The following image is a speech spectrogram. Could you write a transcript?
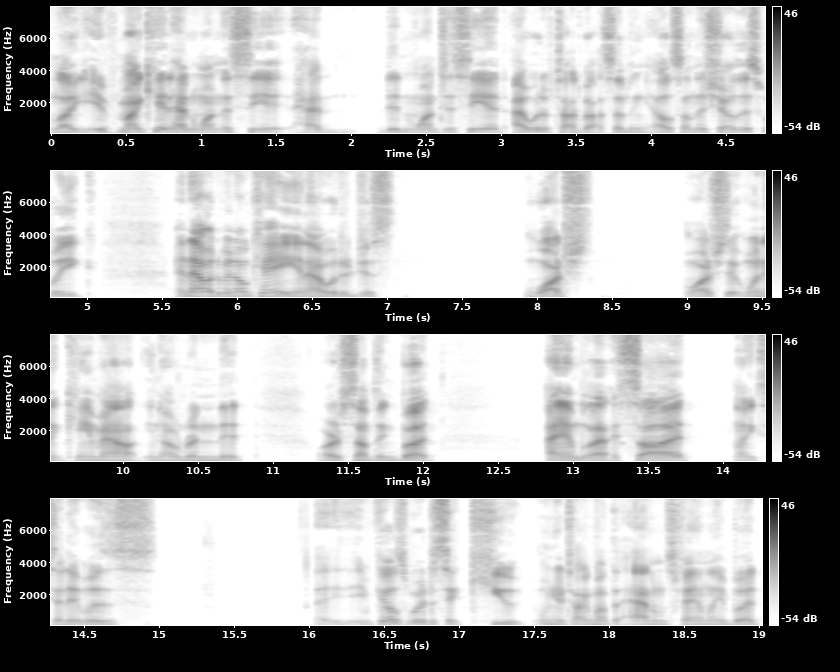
Like if my kid hadn't wanted to see it, had didn't want to see it, I would have talked about something else on the show this week, and that would have been okay. And I would have just watched watched it when it came out, you know, rented it or something. But I am glad I saw it. Like I said, it was. It feels weird to say cute when you're talking about the Addams family, but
